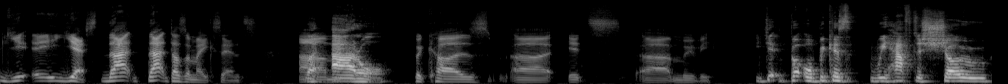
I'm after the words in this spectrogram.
y- yes, that that doesn't make sense. Like Um, at all. because uh, it's uh movie. Yeah, but or because we have to show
